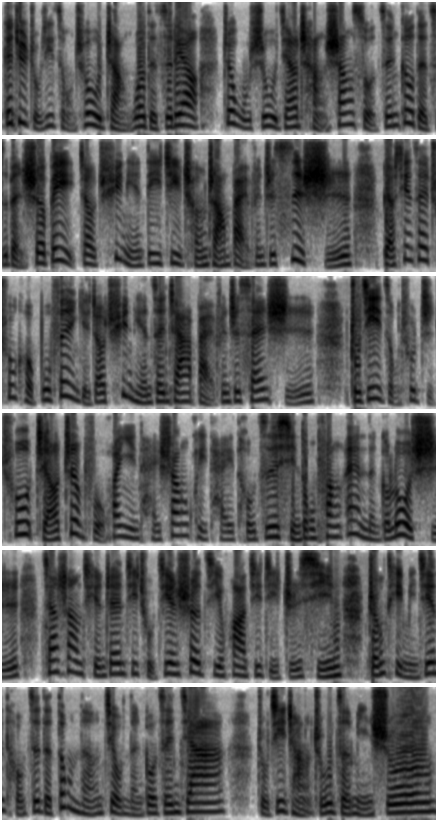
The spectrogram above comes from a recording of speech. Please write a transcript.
根据主机总处掌握的资料，这五十五家厂商所增购的资本设备，较去年第一季成长百分之四十，表现在出口部分也较去年增加百分之三十。主机总处指出，只要政府欢迎台商回台投资行动方案能够落实，加上前瞻基础建设计划积极执行，整体民间投资的动能。就能够增加。主机长朱泽民说：“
